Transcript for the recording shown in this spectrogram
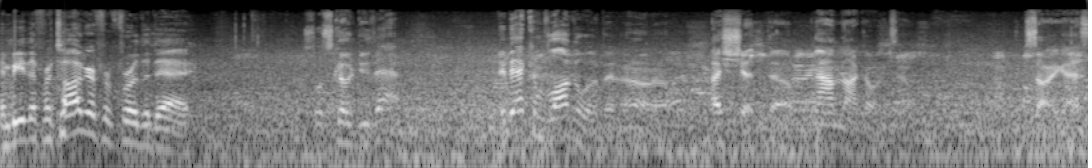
and be the photographer for the day. So let's go do that. Maybe I can vlog a little bit. I don't know. I should though. No, I'm not going to. Sorry, guys.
